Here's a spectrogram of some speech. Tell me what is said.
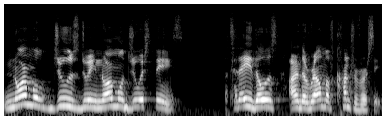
Normal Jews doing normal Jewish things. But today, those are in the realm of controversy.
